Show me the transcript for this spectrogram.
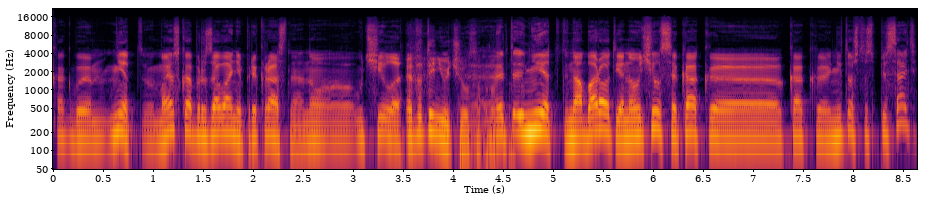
как бы, нет, мое образование прекрасное, оно э, учило... Это ты не учился просто. Это нет, наоборот, я научился как, э, как э, не то что списать,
